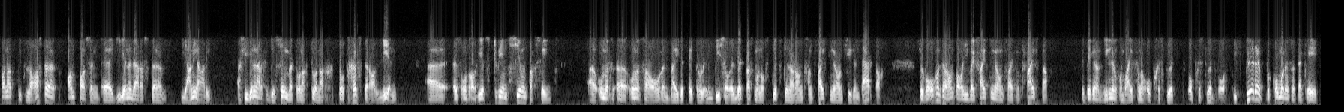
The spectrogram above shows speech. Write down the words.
vanaf die laaste aanpassing uh die 31ste Januarie as die 31ste Desember 2020 tot gister alleen uh is ons alreeds 72 sent uh onder uh onderverhaal in beide petrol en diesel. En dit was maar nog steeds teen 'n rand van R15.34 So vanoggend rond al hier by R15.55 beteken dat hierdie ding gaan baie vinnig opgestoot opgestoot word. Die tweede bekommernis wat ek het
